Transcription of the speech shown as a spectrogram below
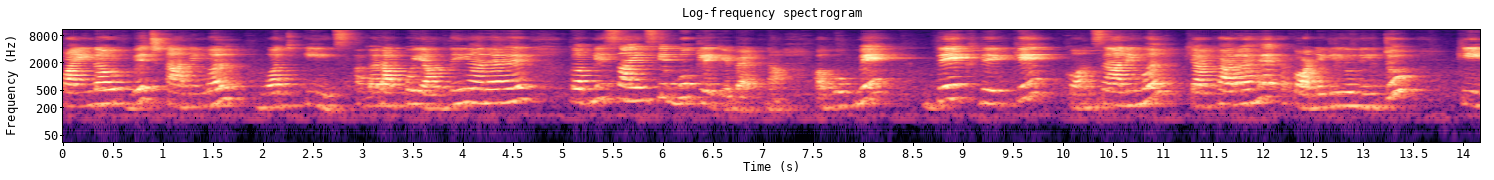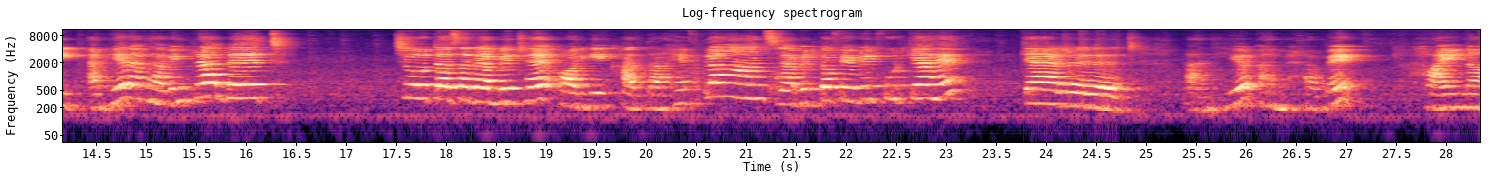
find out which animal what eats अगर आपको याद नहीं आ रहा है तो अपनी साइंस की बुक लेके बैठना। और बुक में देख देख के कौन सा एनिमल क्या खा रहा है accordingly you need to keep and here I am having rabbit छोटा सा रैबिट है और ये खाता है प्लांट्स रैबिट का फेवरेट फ़ूड क्या है? Carrot and here I am having hyena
